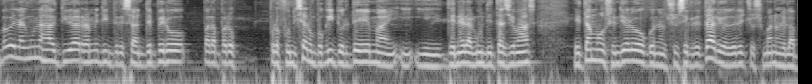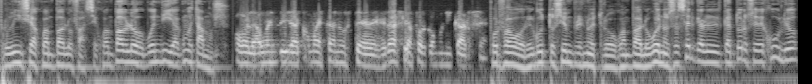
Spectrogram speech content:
va a haber algunas actividades realmente interesantes, pero para, profundizar un poquito el tema y, tener algún detalle más, estamos en diálogo con el subsecretario de Derechos Humanos de la provincia, Juan Pablo Fase. Juan Pablo, buen día, ¿cómo estamos? Hola, buen día, ¿cómo están ustedes? Gracias por comunicarse. Por favor, el gusto siempre es nuestro, Juan Pablo. Bueno, se acerca el 14 de julio.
